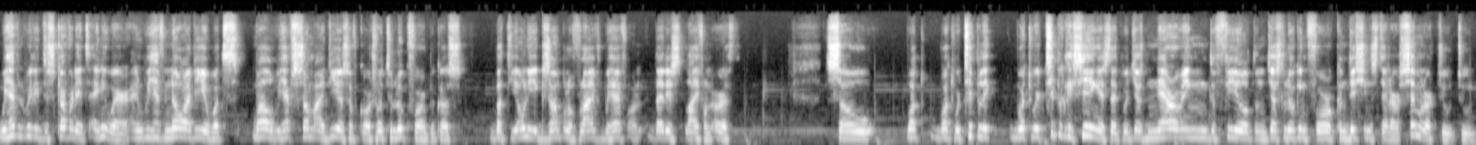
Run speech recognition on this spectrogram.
we haven't really discovered it anywhere, and we have no idea what's. Well, we have some ideas, of course, what to look for, because but the only example of life we have on that is life on Earth. So what what we're typically what we're typically seeing is that we're just narrowing the field and just looking for conditions that are similar to to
